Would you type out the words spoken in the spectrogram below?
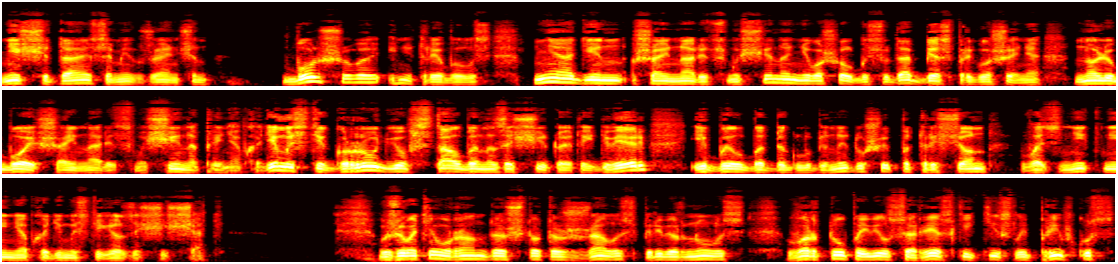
не считая самих женщин. Большего и не требовалось. Ни один шайнарец-мужчина не вошел бы сюда без приглашения, но любой шайнарец-мужчина при необходимости грудью встал бы на защиту этой двери и был бы до глубины души потрясен, возникне необходимость ее защищать. В животе у Ранда что-то сжалось, перевернулось, во рту появился резкий кислый привкус.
